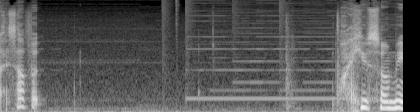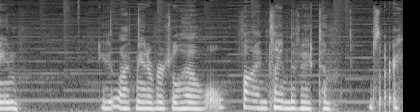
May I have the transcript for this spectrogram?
Nice outfit. Why are you so mean? You locked me in a virtual hellhole. Fine, blame the victim. I'm sorry.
